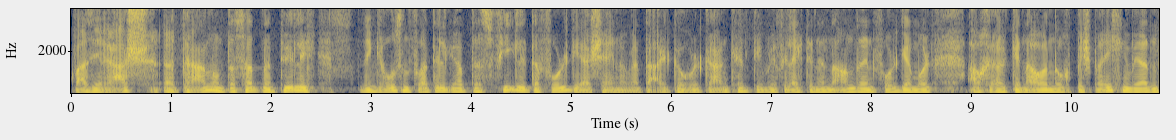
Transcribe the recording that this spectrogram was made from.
quasi rasch äh, dran und das hat natürlich den großen Vorteil gehabt, dass viele der Folgeerscheinungen der Alkoholkrankheit, die wir vielleicht in einer anderen Folge einmal auch äh, genauer noch besprechen werden,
